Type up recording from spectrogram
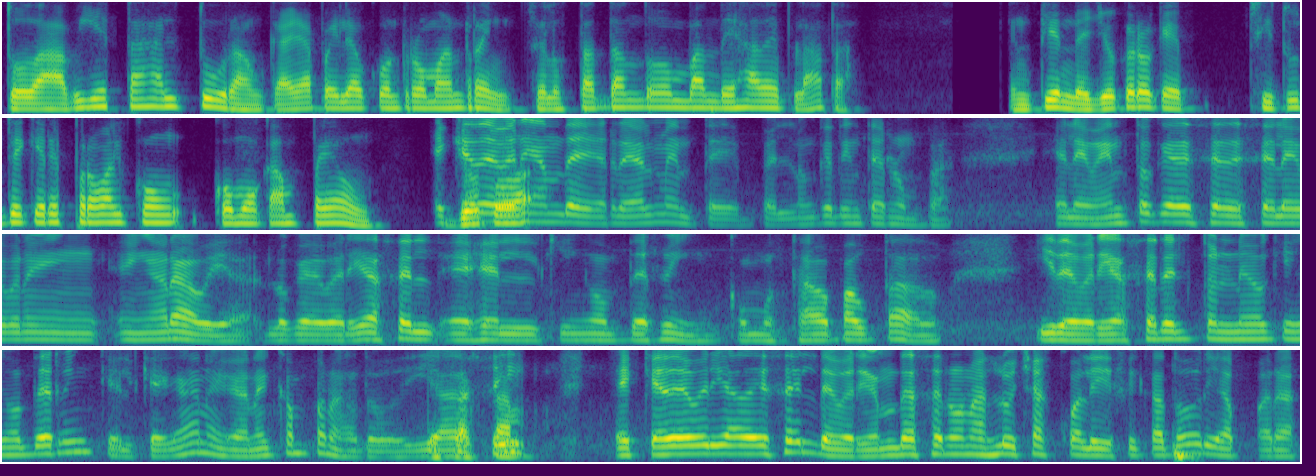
todavía a estas alturas, aunque haya peleado con Roman Reigns, se lo estás dando en bandeja de plata. ¿Entiendes? Yo creo que si tú te quieres probar con, como campeón, es que deberían de, realmente, perdón que te interrumpa, el evento que se celebre en, Arabia, lo que debería ser es el King of the Ring, como estaba pautado, y debería ser el torneo King of the Ring, que el que gane, gane el campeonato. Y así es que debería de ser, deberían de hacer unas luchas cualificatorias para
